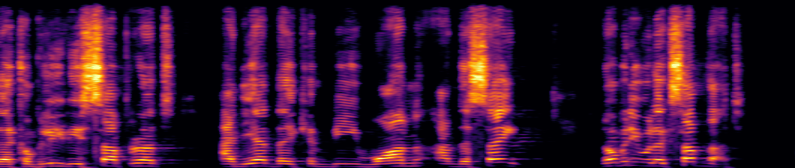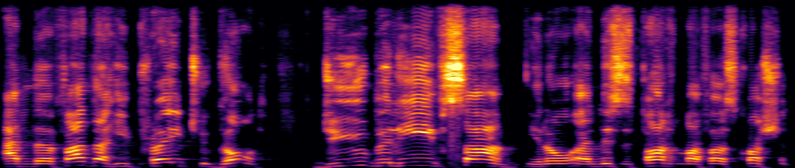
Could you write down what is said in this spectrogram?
they're completely separate, and yet they can be one and the same. Nobody will accept that. And the fact that he prayed to God, do you believe, Sam, you know, and this is part of my first question,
